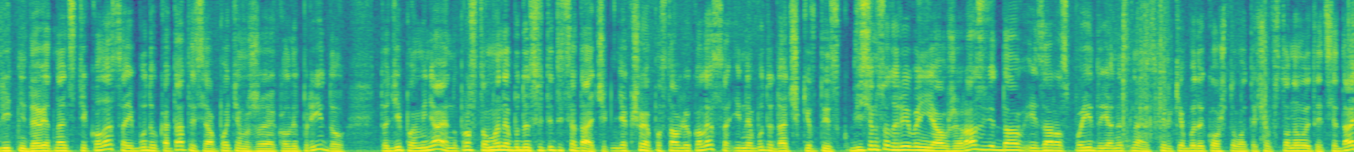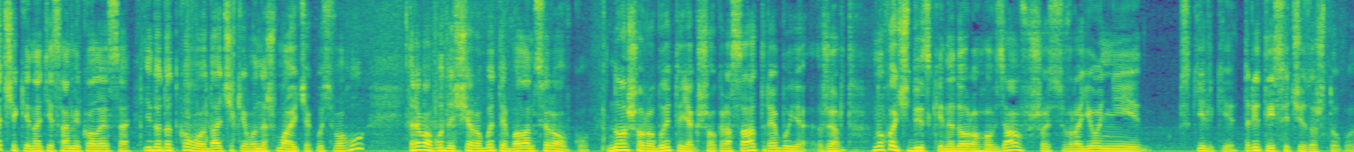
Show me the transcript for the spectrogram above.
літні 19 колеса і буду кататися, а потім вже коли приїду, тоді поміняю. Ну просто у мене буде світитися датчик. Якщо я поставлю колеса і не буде датчиків тиску. 800 гривень я вже раз віддав, і зараз поїду. Я не знаю, скільки буде коштувати, щоб встановити ці датчики на ті самі колеса. І додатково датчики вони ж мають якусь вагу. Треба буде ще робити балансировку. Ну а що робити, якщо краса требує жертв? Ну, хоч диски недорого взяв, щось в районі скільки? 3 тисячі за штуку.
